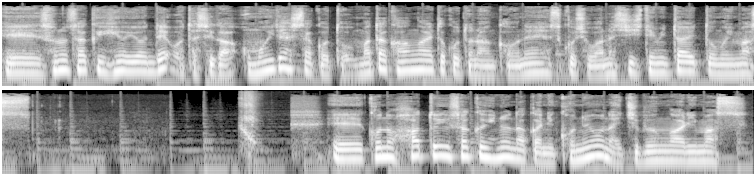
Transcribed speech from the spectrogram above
えー、その作品を読んで私が思い出したこと、また考えたことなんかをね、少しお話ししてみたいと思います。えー、この葉という作品の中にこのような一文があります。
